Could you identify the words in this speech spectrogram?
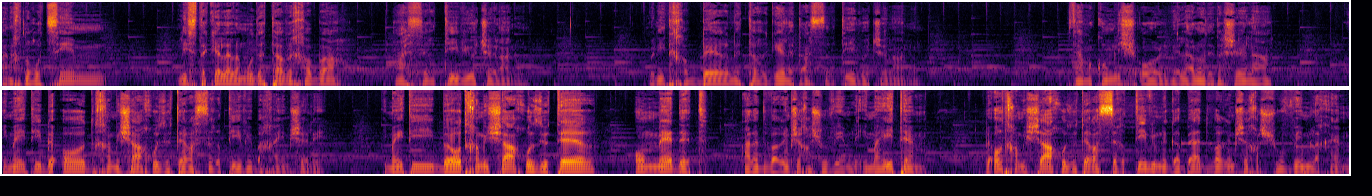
אנחנו רוצים להסתכל על עמוד התווך הבא, האסרטיביות שלנו, ולהתחבר לתרגל את האסרטיביות שלנו. זה המקום לשאול ולהעלות את השאלה, אם הייתי בעוד חמישה אחוז יותר אסרטיבי בחיים שלי, אם הייתי בעוד חמישה אחוז יותר עומדת על הדברים שחשובים לי, אם הייתם בעוד חמישה אחוז יותר אסרטיביים לגבי הדברים שחשובים לכם,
